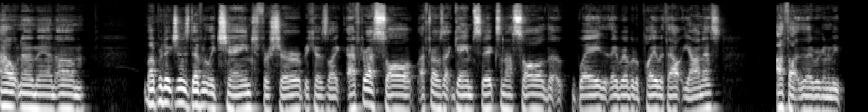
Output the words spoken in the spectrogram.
I don't know, man. Um, my prediction has definitely changed for sure because like after I saw after I was at game six and I saw the way that they were able to play without Giannis, I thought that they were going to be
